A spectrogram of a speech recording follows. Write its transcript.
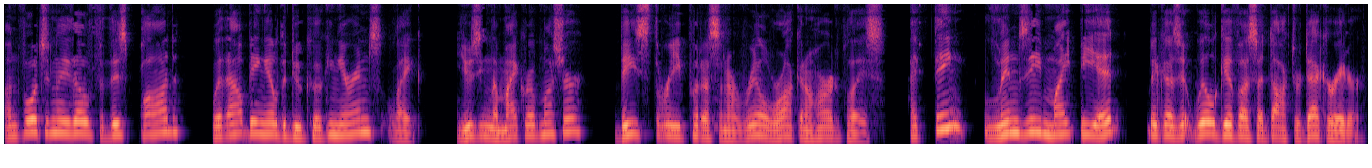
Unfortunately, though, for this pod, without being able to do cooking errands, like using the microbe musher, these three put us in a real rock and a hard place. I think Lindsay might be it because it will give us a doctor decorator.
